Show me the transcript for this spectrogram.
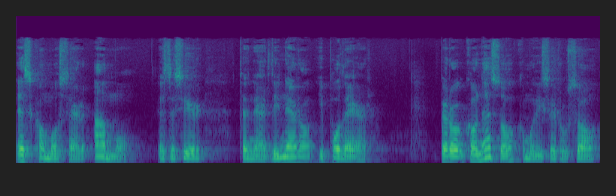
es cómo ser amo, es decir, tener dinero y poder. Pero con eso, como dice Rousseau,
